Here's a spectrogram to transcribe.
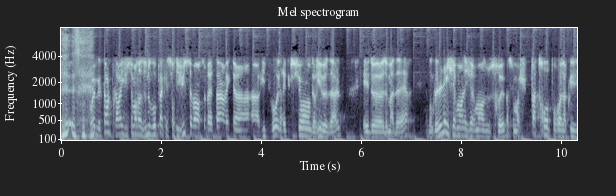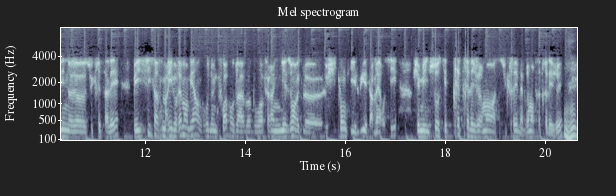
oui, mais ça, on le travaille justement dans un nouveau plat qui est sorti justement ce matin avec un, un riz de veau, une réduction de rivesaltes et de, de madère. Donc légèrement, légèrement doucereux, parce que moi je suis pas trop pour la cuisine euh, sucrée salée, mais ici ça se marie vraiment bien, encore une fois, pour, la- pour faire une liaison avec le, le chicon qui lui est amer aussi. J'ai mis une sauce qui est très très légèrement sucrée, mais vraiment très très léger. Mhm.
